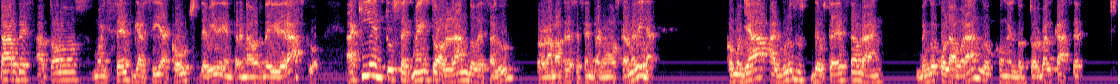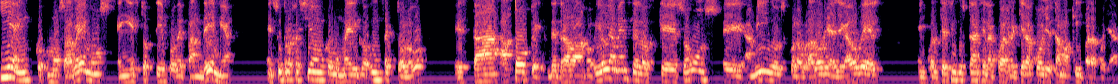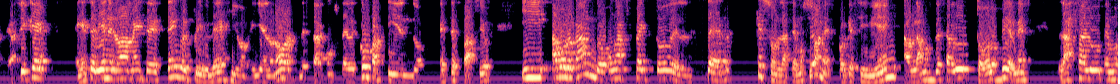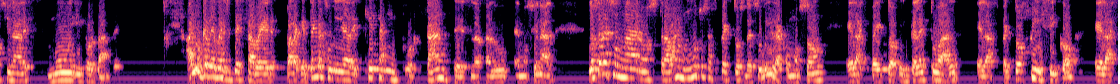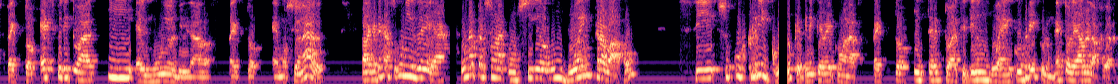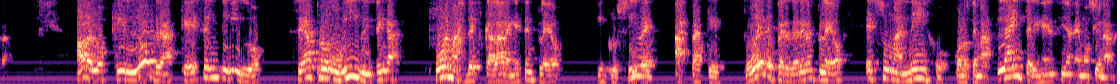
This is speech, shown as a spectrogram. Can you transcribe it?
Buenas tardes a todos. Moisés García, coach de vida y entrenador de liderazgo. Aquí en tu segmento Hablando de Salud, programa 360 con Oscar Medina. Como ya algunos de ustedes sabrán, vengo colaborando con el doctor Balcácer, quien, como sabemos, en estos tiempos de pandemia, en su profesión como médico infectólogo, está a tope de trabajo y obviamente los que somos eh, amigos, colaboradores, allegados de él, en cualquier circunstancia en la cual requiera apoyo, estamos aquí para apoyarle. Así que en este viernes nuevamente tengo el privilegio y el honor de estar con ustedes compartiendo este espacio y abordando un aspecto del ser que son las emociones, porque si bien hablamos de salud todos los viernes, la salud emocional es muy importante. Algo que debes de saber para que tengas una idea de qué tan importante es la salud emocional. Los seres humanos trabajan muchos aspectos de su vida, como son el aspecto intelectual, el aspecto físico, el aspecto espiritual y el muy olvidado aspecto emocional. Para que tengas una idea, una persona consigue un buen trabajo si su currículum que tiene que ver con el aspecto intelectual, si tiene un buen currículum. Esto le abre la puerta. Ahora, lo que logra que ese individuo sea promovido y tenga formas de escalar en ese empleo, inclusive hasta que puede perder el empleo, es su manejo con los demás, la inteligencia emocional.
